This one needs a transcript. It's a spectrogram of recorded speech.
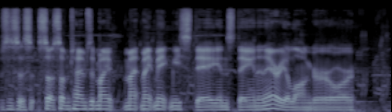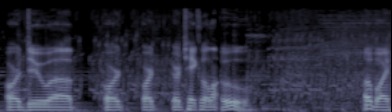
so, so sometimes it might might might make me stay and stay in an area longer, or or do uh, or or or take the long. Ooh. Oh boy.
